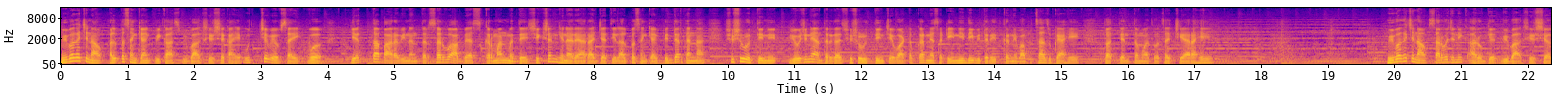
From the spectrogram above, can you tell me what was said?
विभागाचे नाव अल्पसंख्याक विकास विभाग शीर्षक आहे उच्च व्यावसायिक व इयत्ता बारावीनंतर सर्व अभ्यासक्रमांमध्ये शिक्षण घेणाऱ्या राज्यातील अल्पसंख्याक विद्यार्थ्यांना शिष्यवृत्ती योजनेअंतर्गत शिष्यवृत्तींचे वाटप करण्यासाठी निधी वितरित करण्याबाबत साजूक आहे. तो अत्यंत महत्त्वाचा चेअर आहे. विभागाचे नाव सार्वजनिक आरोग्य विभाग शीर्षक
